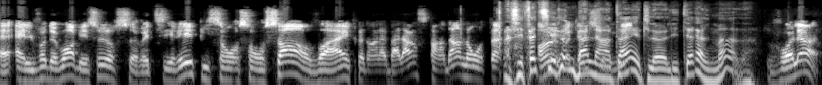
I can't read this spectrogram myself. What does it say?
euh, elle va devoir, bien sûr, se retirer, puis son, son sort va être dans la balance pendant longtemps. Elle s'est fait Un, tirer une balle dans la tête, là, littéralement. là. Voilà.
